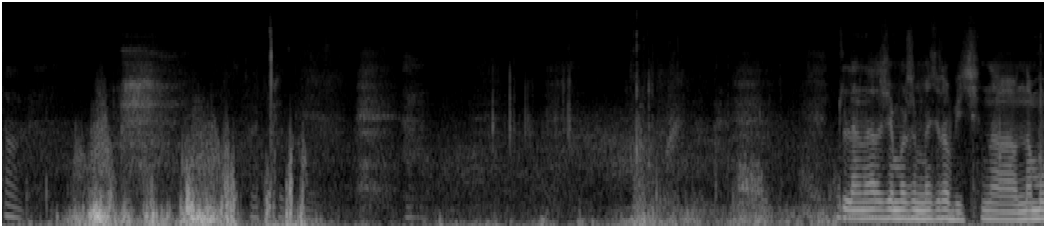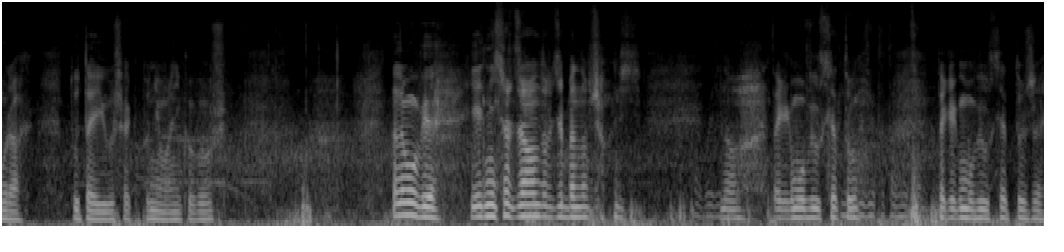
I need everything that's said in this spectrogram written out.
Tak. Tyle na razie możemy zrobić na, na murach. Tutaj już, jak tu nie ma nikogo już. Ale mówię, jedni sądzą, drudzy będą przechodzić. Tak. No, tak jak mówił Setu, tak jak mówił Setu, że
